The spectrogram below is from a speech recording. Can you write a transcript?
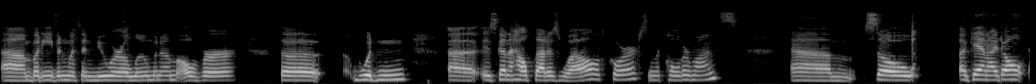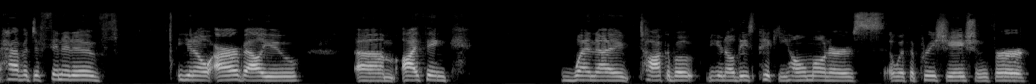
um, but even with a newer aluminum over the wooden, uh, is going to help that as well, of course, in the colder months. Um, so again, I don't have a definitive, you know, R value. Um, I think when I talk about, you know, these picky homeowners with appreciation for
